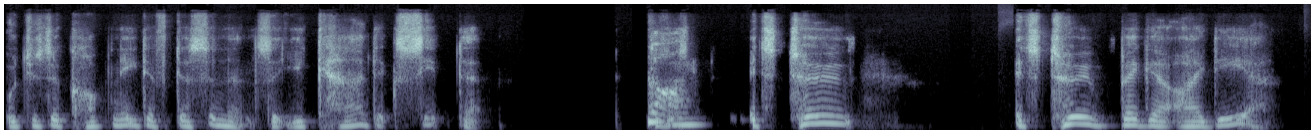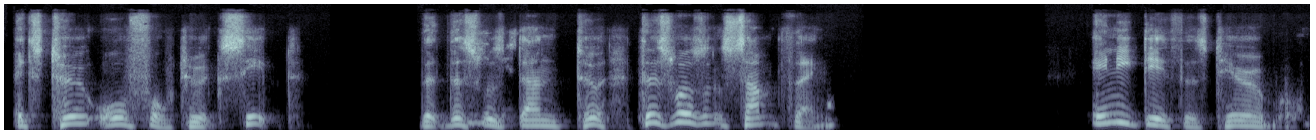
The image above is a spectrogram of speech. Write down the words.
which is a cognitive dissonance that you can't accept it. No. It's, it's too it's too big an idea. It's too awful to accept that this was done to this wasn't something. Any death is terrible.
